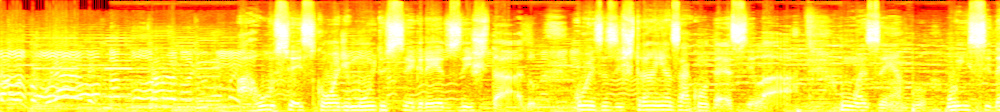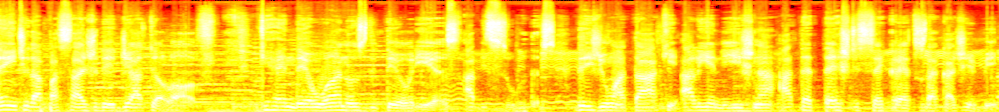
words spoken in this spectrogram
того, которого любила A Rússia esconde muitos segredos de Estado. Coisas estranhas acontecem lá. Um exemplo, o incidente da passagem de Dyatlov, que rendeu anos de teorias absurdas, desde um ataque alienígena até testes secretos da KGB.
